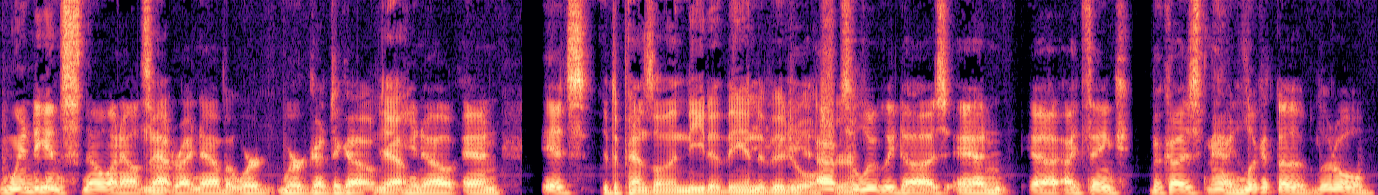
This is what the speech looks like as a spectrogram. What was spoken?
windy and snowing outside Yep. right now, but we're we're good to go. Yeah, you know, and it's It depends on the need of the individual. It sure. absolutely does. And uh, I think because, man, look at the little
